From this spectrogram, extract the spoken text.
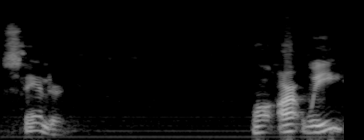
standard. Well, aren't we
